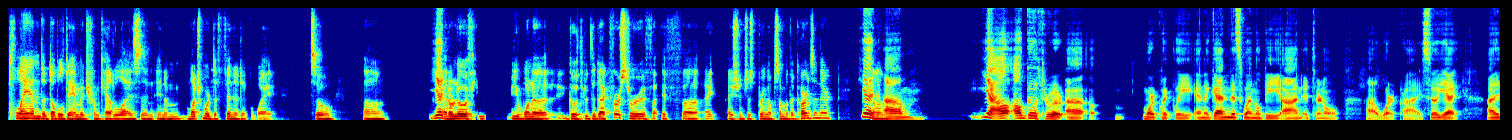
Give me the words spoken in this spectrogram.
plan the double damage from catalyze in, in a much more definitive way. So, um, yeah, I don't know if you, you want to go through the deck first, or if if uh, I I should just bring up some of the cards in there. Yeah, um, um yeah, I'll I'll go through it uh, more quickly, and again, this one will be on Eternal uh, Warcry. So yeah, uh,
